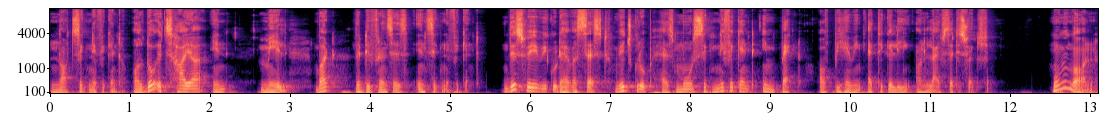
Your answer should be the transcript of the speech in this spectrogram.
not significant. Although it's higher in male, but the difference is insignificant. This way we could have assessed which group has more significant impact of behaving ethically on life satisfaction. Moving on,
